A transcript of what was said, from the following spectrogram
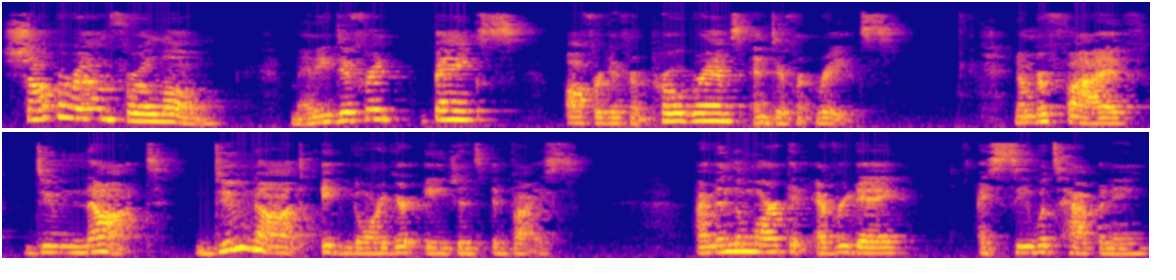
shop around for a loan. Many different banks offer different programs and different rates. Number five, do not, do not ignore your agent's advice. I'm in the market every day. I see what's happening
